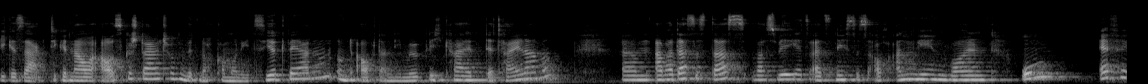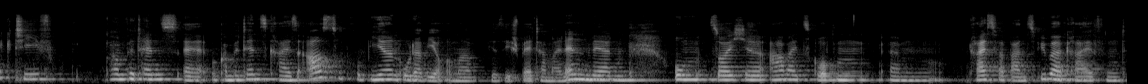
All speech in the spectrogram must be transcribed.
Wie gesagt, die genaue Ausgestaltung wird noch kommuniziert werden und auch dann die Möglichkeit der Teilnahme. Ähm, aber das ist das, was wir jetzt als nächstes auch angehen wollen, um effektiv Kompetenz, äh, Kompetenzkreise auszuprobieren oder wie auch immer wir sie später mal nennen werden, um solche Arbeitsgruppen ähm, kreisverbandsübergreifend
